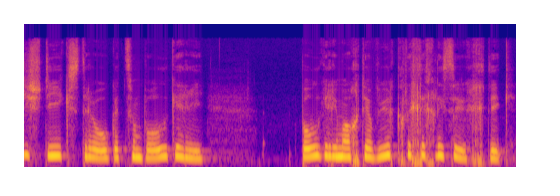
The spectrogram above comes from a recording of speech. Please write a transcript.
Einstiegsdroge zum Bolgeri. Bolgeri macht ja wirklich ein bisschen süchtig.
